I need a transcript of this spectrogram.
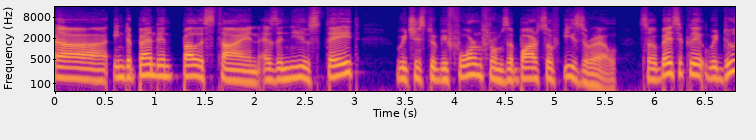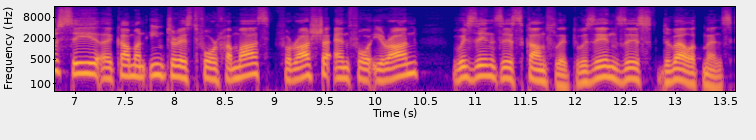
uh, independent Palestine as a new state, which is to be formed from the parts of Israel. So basically, we do see a common interest for Hamas, for Russia, and for Iran within this conflict, within these developments.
